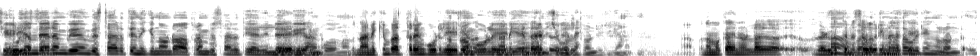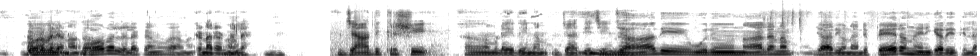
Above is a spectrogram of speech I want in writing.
ചെടി എന്തായാലും വിസ്താരത്തിൽ നിൽക്കുന്നുണ്ടോ അത്രയും വിസ്താരത്തിൽ അതിന്റെ പോകുന്നുണ്ട്. നനയ്ക്കുമ്പോൾ അത്രയും കൂടുതൽ കൂടുതൽ ഏരിയ നനച്ചു അപ്പോൾ നമുക്ക് അതിനുള്ള വെള്ളത്തിന്റെ വെള്ളത്തിന് വെള്ളത്തിന് സൗകര്യങ്ങളുണ്ട്. കിണറാണ്. കിണറുണ്ടല്ലേ ജാതി കൃഷി നമ്മുടെ ഏതിനം ജാതി ജാതി ഒരു നാലെണ്ണം ജാതി ഉണ്ട് അതിന്റെ പേരൊന്നും എനിക്കറിയത്തില്ല.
